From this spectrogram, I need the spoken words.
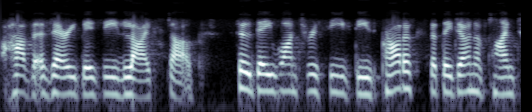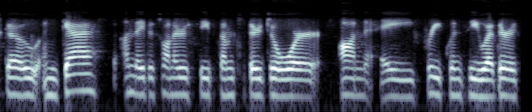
have a very busy lifestyle. So they want to receive these products that they don't have time to go and get and they just want to receive them to their door on a frequency, whether it's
